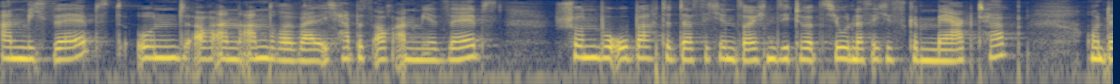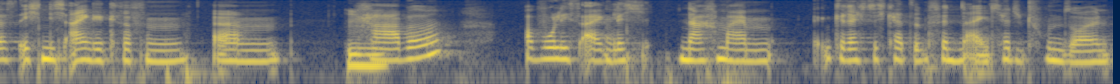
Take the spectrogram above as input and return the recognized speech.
an mich selbst und auch an andere, weil ich habe es auch an mir selbst schon beobachtet, dass ich in solchen Situationen, dass ich es gemerkt habe und dass ich nicht eingegriffen ähm, habe, obwohl ich es eigentlich nach meinem Gerechtigkeitsempfinden eigentlich hätte tun sollen.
